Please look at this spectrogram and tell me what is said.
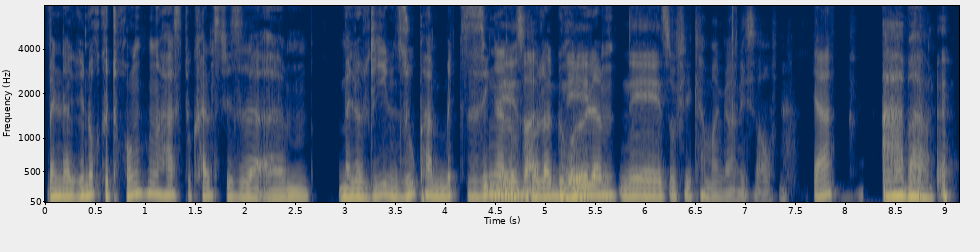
wenn du genug getrunken hast, du kannst diese ähm, Melodien super mitsingen sa- oder grölen. Nee, nee, so viel kann man gar nicht saufen. Ja. Aber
